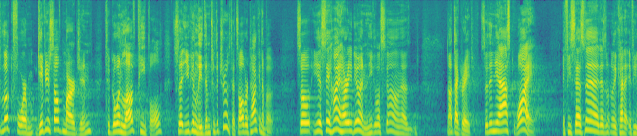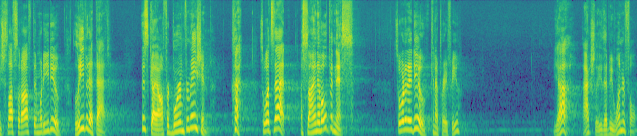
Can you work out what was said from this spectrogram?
look for, give yourself margin to go and love people so that you can lead them to the truth. That's all we're talking about. So you say, Hi, how are you doing? And he looks, Oh, not that great. So then you ask, Why? If he says, Nah, it doesn't really kind of, if he sloughs it off, then what do you do? Leave it at that. This guy offered more information. Huh. So what's that? A sign of openness. So what did I do? Can I pray for you? Yeah actually, that'd be wonderful.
